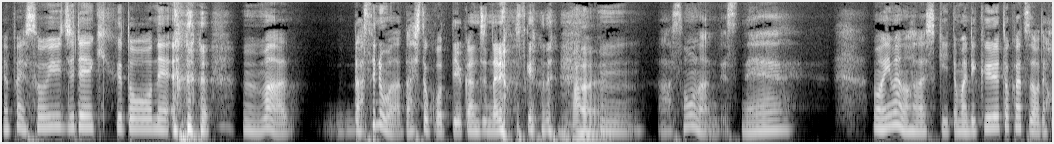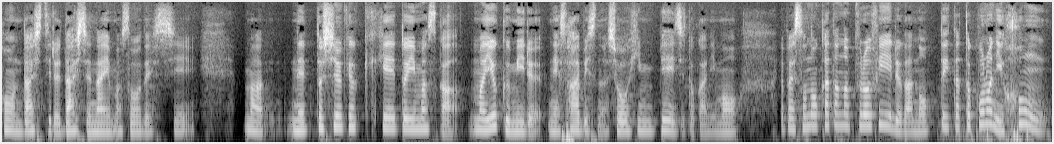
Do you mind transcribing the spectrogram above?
やっぱりそういう事例聞くとね、うん、まあ出せるものは出しとこうっていう感じになりますけどね。はい。うん、あそうなんですね。まあ今の話聞いて、まあリクルート活動で本出してる出してないもそうですし、まあ、ネット集客系といいますか、まあ、よく見る、ね、サービスの商品ページとかにもやっぱりその方のプロフィールが載っていたところに本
